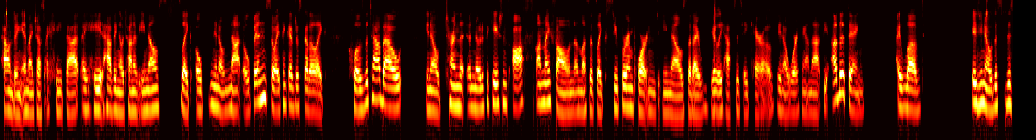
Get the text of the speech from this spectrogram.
pounding in my chest. I hate that. I hate having a ton of emails like op- you know not open. So I think I've just got to like close the tab out, you know, turn the uh, notifications off on my phone unless it's like super important emails that I really have to take care of. You know, working on that. The other thing I loved is you know this this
